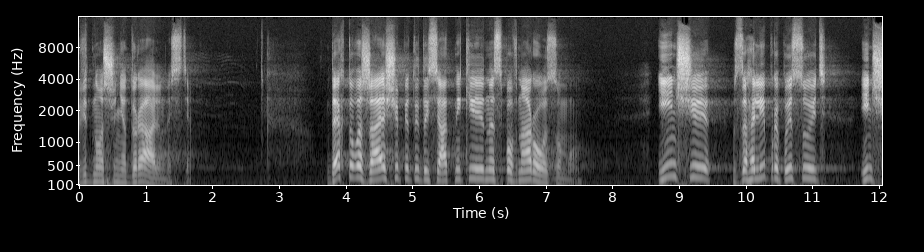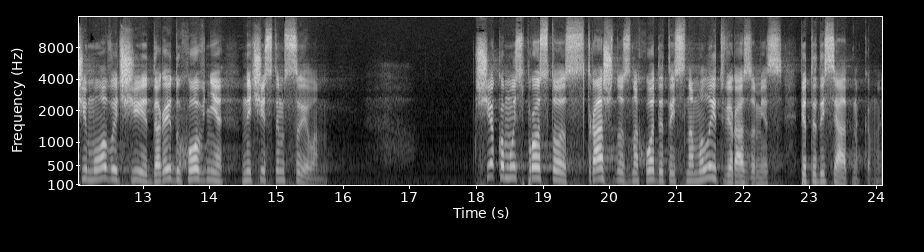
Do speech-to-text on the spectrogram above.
відношення до реальності. Дехто вважає, що п'ятидесятники не сповна розуму. Інші взагалі приписують інші мови чи дари духовні нечистим силам. Ще комусь просто страшно знаходитись на молитві разом із п'ятидесятниками.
